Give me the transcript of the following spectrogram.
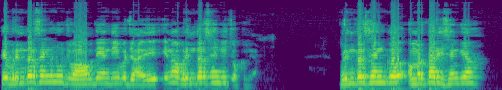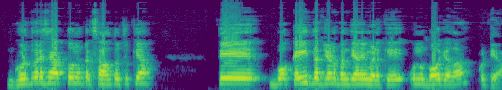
ਤੇ ਵਰਿੰਦਰ ਸਿੰਘ ਨੂੰ ਜਵਾਬ ਦੇਣ ਦੀ ਬਜਾਏ ਇਹਨਾਂ ਵਰਿੰਦਰ ਸਿੰਘ ਹੀ ਚੁੱਕ ਲਿਆ। ਵਰਿੰਦਰ ਸਿੰਘ ਅਮਰਧਾਰੀ ਸਿੰਘ ਆ, ਗੁਰਦੁਆਰੇ ਸਾਹਿਬ ਤੋਂ ਉਹਨੂੰ ਟਕਸਾਲ ਤੋਂ ਚੁੱਕਿਆ ਤੇ ਬਹੁਤ ਕਈ ਦਰਜਨ ਬੰਦਿਆਂ ਨੇ ਮਿਲ ਕੇ ਉਹਨੂੰ ਬਹੁਤ ਜ਼ਿਆਦਾ ਕੁੱਟਿਆ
